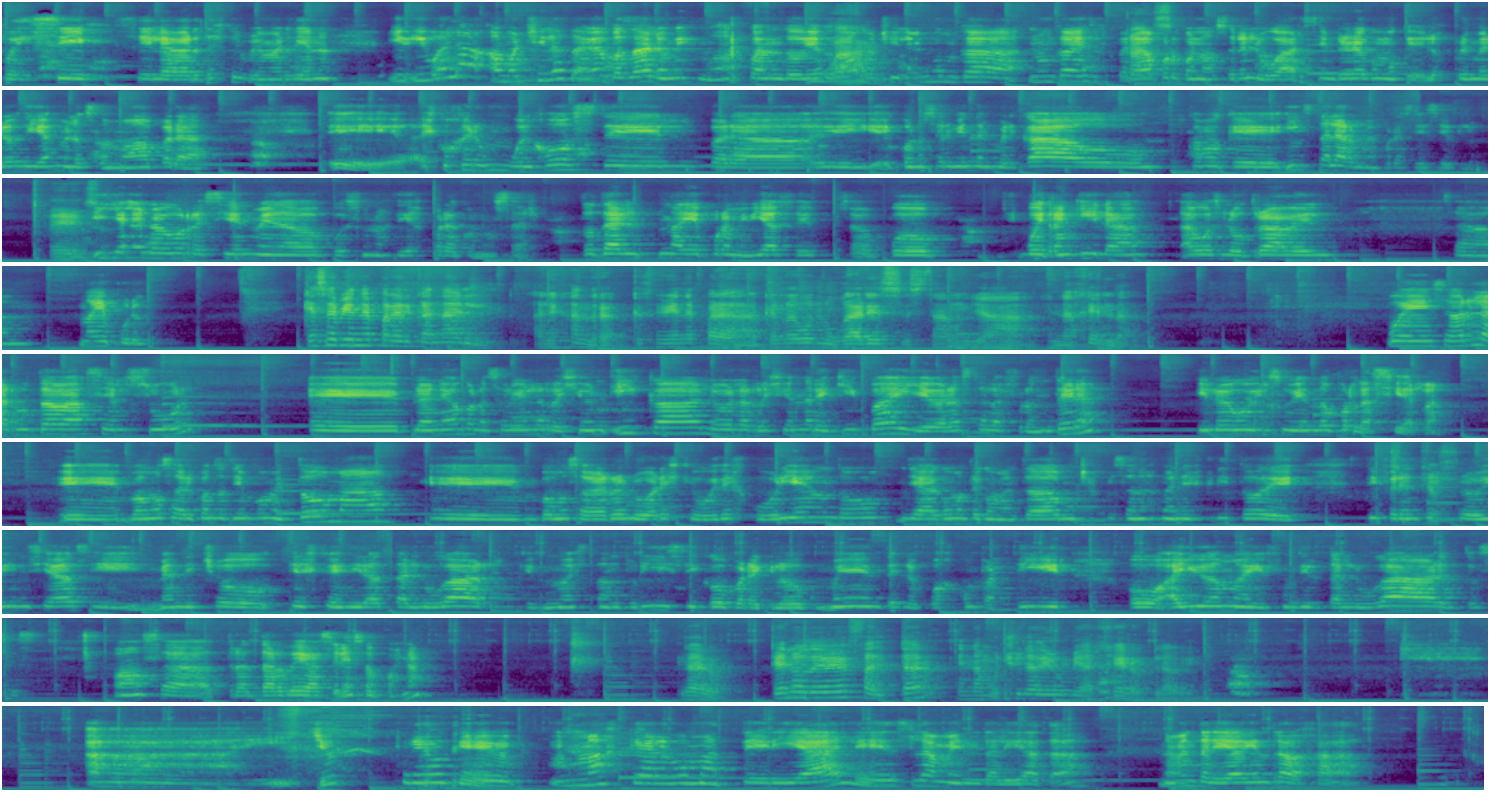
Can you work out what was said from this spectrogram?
Pues sí, sí, la verdad es que el primer día no. igual a, mochila también me pasaba lo mismo. ¿eh? Cuando viajaba a mochila nunca, nunca desesperaba por conocer el lugar. Siempre era como que los primeros días me los tomaba para eh, escoger un buen hostel, para eh, conocer bien el mercado, como que instalarme, por así decirlo. Y ya luego recién me daba pues unos días para conocer. Total, nadie apura mi viaje, o sea, puedo, voy tranquila, hago slow travel, o sea, hay apuro. ¿Qué se viene para el canal, Alejandra? ¿Qué se viene para qué nuevos lugares están ya en la agenda? Pues ahora la ruta va hacia el sur. Eh, planeo conocer bien la región Ica, luego la región de Arequipa y llegar hasta la frontera y luego ir subiendo por la sierra. Eh, vamos a ver cuánto tiempo me toma, eh, vamos a ver los lugares que voy descubriendo. Ya como te comentaba, muchas personas me han escrito de diferentes provincias y me han dicho tienes que venir a tal lugar que no es tan turístico para que lo documentes, lo puedas compartir o ayúdame a difundir tal lugar. Entonces vamos a tratar de hacer eso, pues, ¿no? Claro. ¿Qué no debe faltar en la mochila de un viajero, Claudia? Ay, yo creo que más que algo material es la mentalidad, ¿ah? Una mentalidad bien trabajada.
